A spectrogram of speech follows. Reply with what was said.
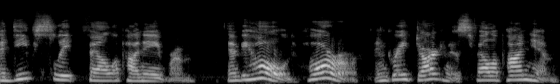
a deep sleep fell upon Abram, and behold, horror and great darkness fell upon him.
